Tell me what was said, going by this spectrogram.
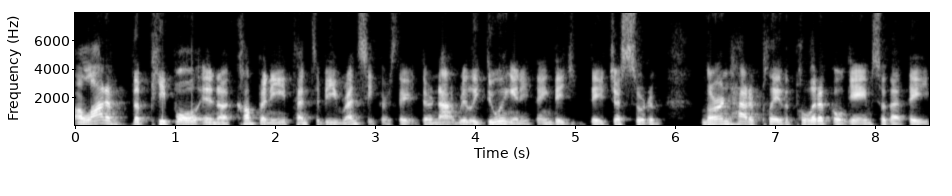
a lot of the people in a company tend to be rent seekers. They they're not really doing anything. They they just sort of learned how to play the political game so that they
